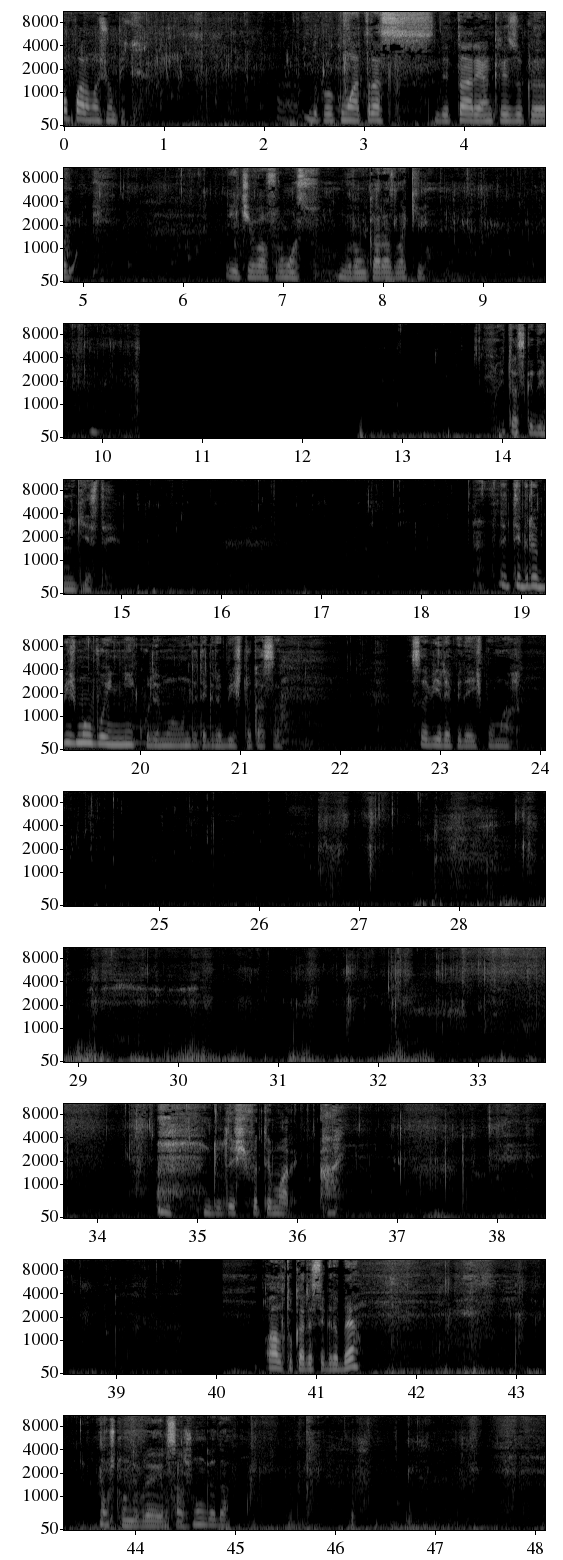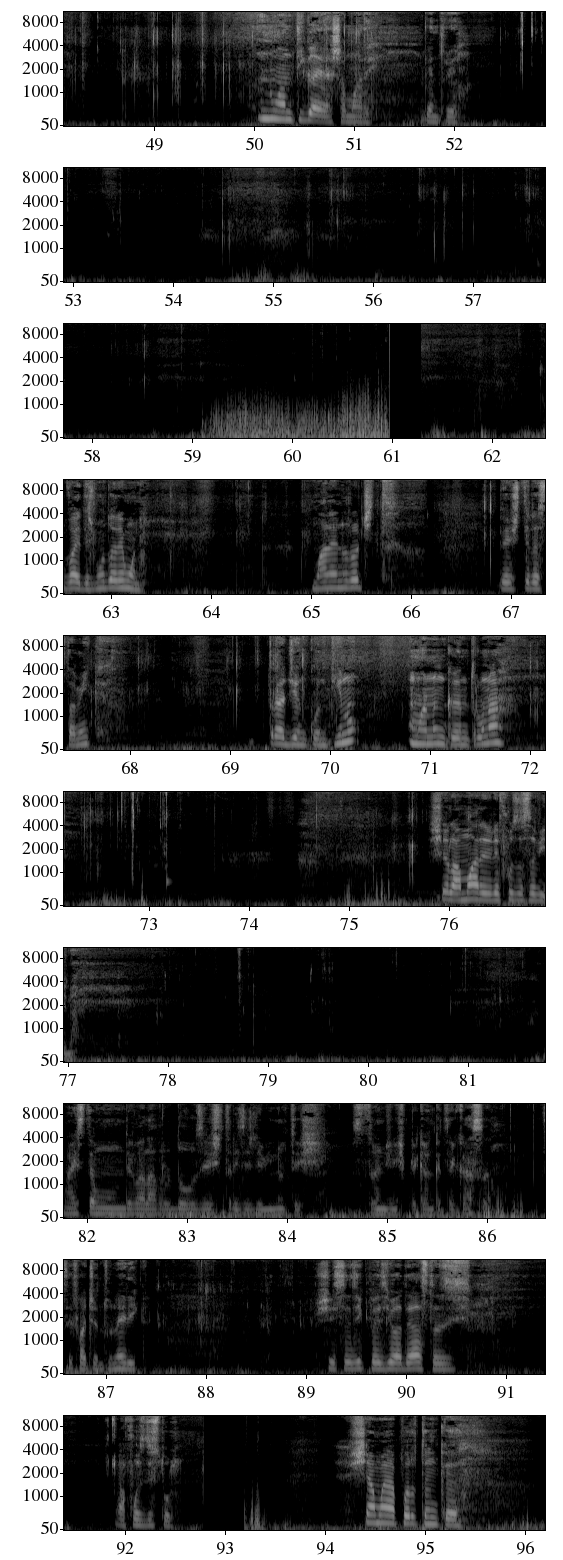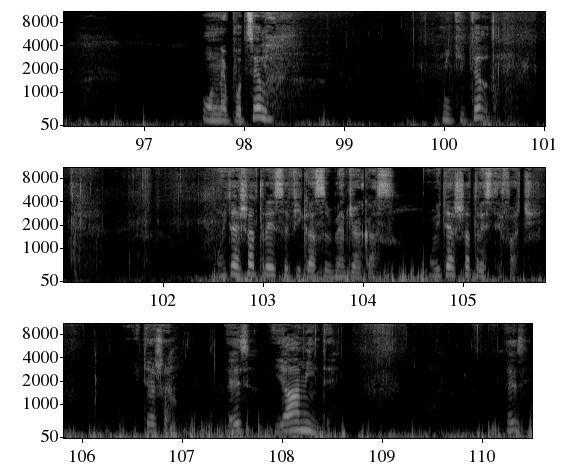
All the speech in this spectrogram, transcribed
O palmă și un pic. După cum a tras de tare, am crezut că e ceva frumos, vreun caraz la kil. Uitați cât de mic este. Unde te grăbiști, mă, voinicule, mă? Unde te grăbiști tu ca să, să vii repede aici pe mal? Du-te și fă mare. Hai. Altul care se grăbea. Nu știu unde vrea el să ajungă, dar... Nu am tigaia așa mare pentru el. Vai, deci mă doare mâna. M-a nenorocit peștele ăsta mic. Trage în continuu, mănâncă într-una. Și la mare refuză să vină. Mai stăm undeva la vreo 20-30 de minute și strângem și plecăm către casă. Se face întuneric. Și să zic pe ziua de astăzi a fost destul. Și a mai apărut încă un nepoțel, mititel. Uite așa trebuie să fii ca să mergi acasă. Uite așa trebuie să te faci. Uite așa. Vezi? Ia aminte. Vezi?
